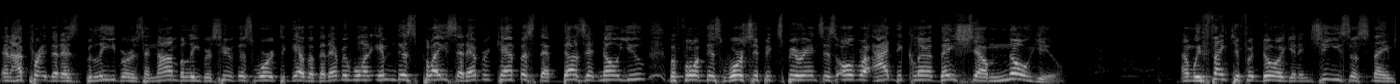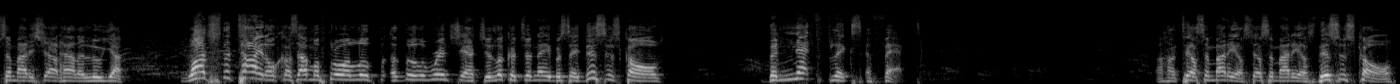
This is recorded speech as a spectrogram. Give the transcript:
And I pray that as believers and non believers hear this word together, that everyone in this place, at every campus that doesn't know you, before this worship experience is over, I declare they shall know you. And we thank you for doing it in Jesus' name. Somebody shout hallelujah. Watch the title because I'm going to throw a little, a little wrench at you. Look at your neighbor say, This is called the Netflix effect. Uh huh. Tell somebody else. Tell somebody else. This is called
